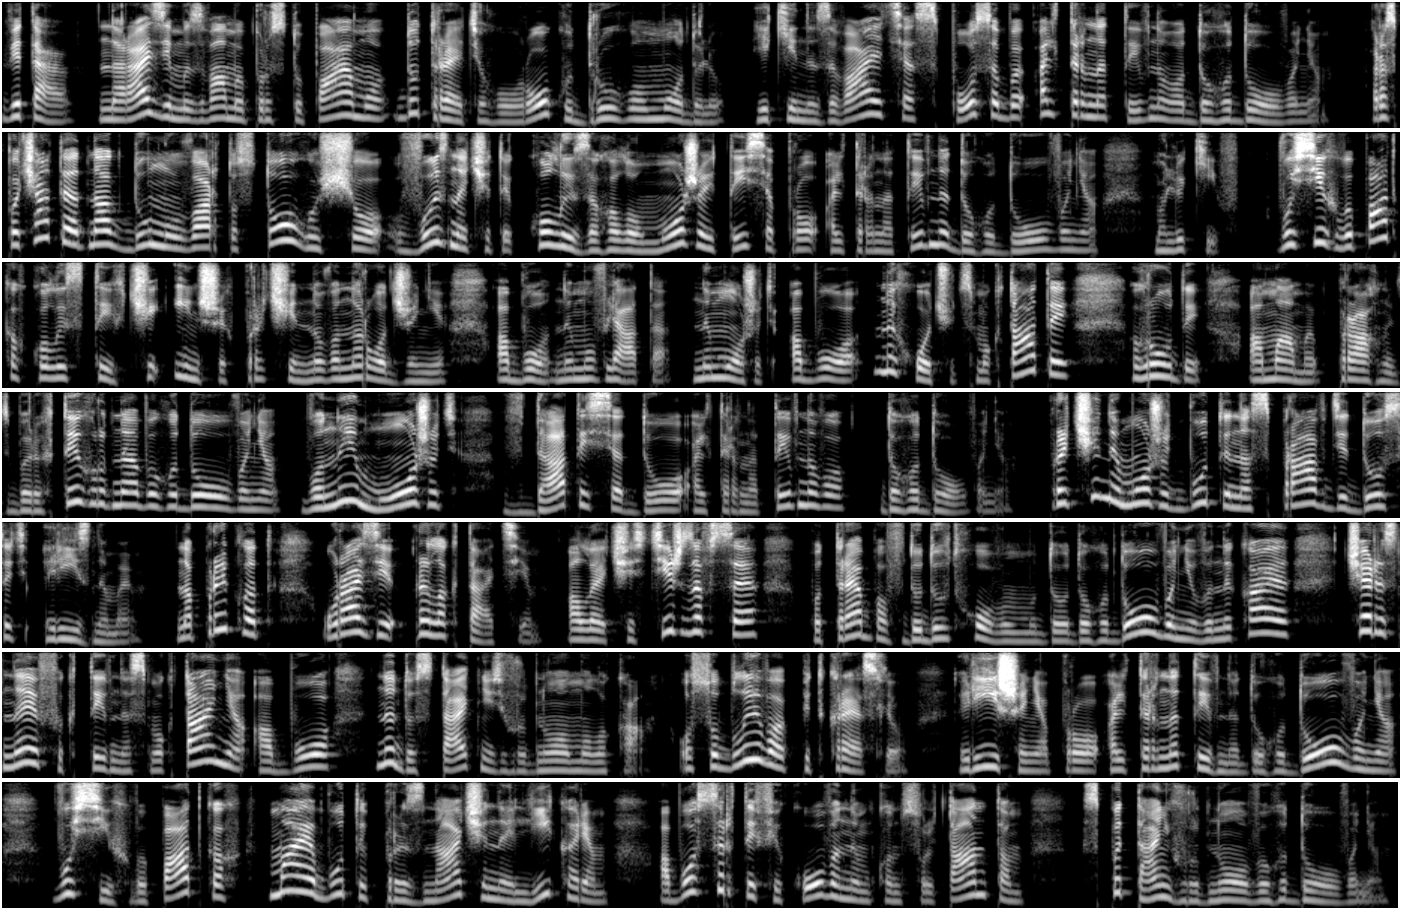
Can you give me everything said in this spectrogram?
Вітаю! Наразі ми з вами приступаємо до третього уроку другого модулю, який називається Способи альтернативного догодовування. Розпочати, однак, думаю, варто з того, що визначити, коли загалом може йтися про альтернативне догодовування малюків. В усіх випадках, коли з тих чи інших причин новонароджені або немовлята не можуть або не хочуть смоктати груди, а мами прагнуть зберегти грудне вигодовування, вони можуть вдатися до альтернативного догодовування. Причини можуть бути насправді досить різними. Наприклад, у разі релактації, але частіше за все потреба в додатковому догодовуванні виникає через неефективне смоктання або недостатність грудного молока. Особливо підкреслю, рішення про альтернативне догодовування в усіх випадках має бути призначене лікарем або сертифікованим консультантом з питань грудного вигодовування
